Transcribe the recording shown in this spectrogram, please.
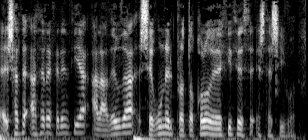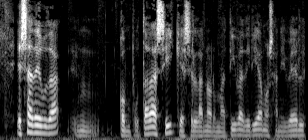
eh, se hace, hace referencia a la deuda según el protocolo de déficit excesivo. Esa deuda, mm, computada así, que es en la normativa, diríamos, a nivel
